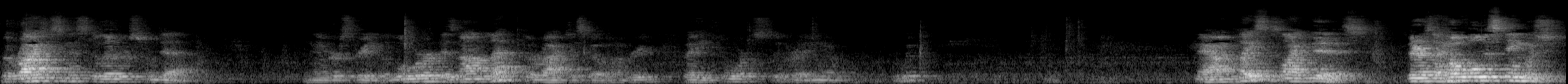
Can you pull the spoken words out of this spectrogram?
but righteousness delivers from death. And then verse 3 The Lord does not let the righteous go hungry, but he thwarts the craving of the wicked. Now, in places like this, there's a helpful distinguish,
